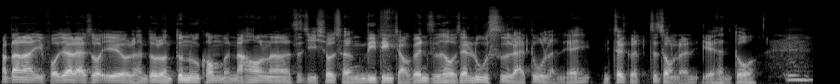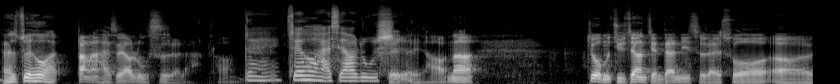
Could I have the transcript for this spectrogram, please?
那当然，以佛家来说，也有了很多人遁入空门，然后呢，自己修成立定脚跟之后，再入世来度人。哎，这个这种人也很多。嗯。但是最后当然还是要入世了啦。好。对，最后还是要入世。对对。好，那就我们举这样简单例子来说，呃，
